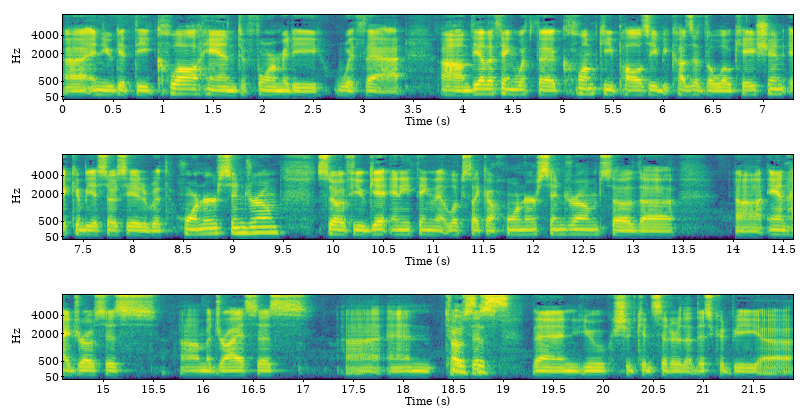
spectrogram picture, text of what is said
uh, and you get the claw hand deformity with that. Um, the other thing with the Klumpke palsy, because of the location, it can be associated with Horner syndrome. So if you get anything that looks like a Horner syndrome, so the uh, anhidrosis, uh, uh, and ptosis, Ptosis. then you should consider that this could be uh,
